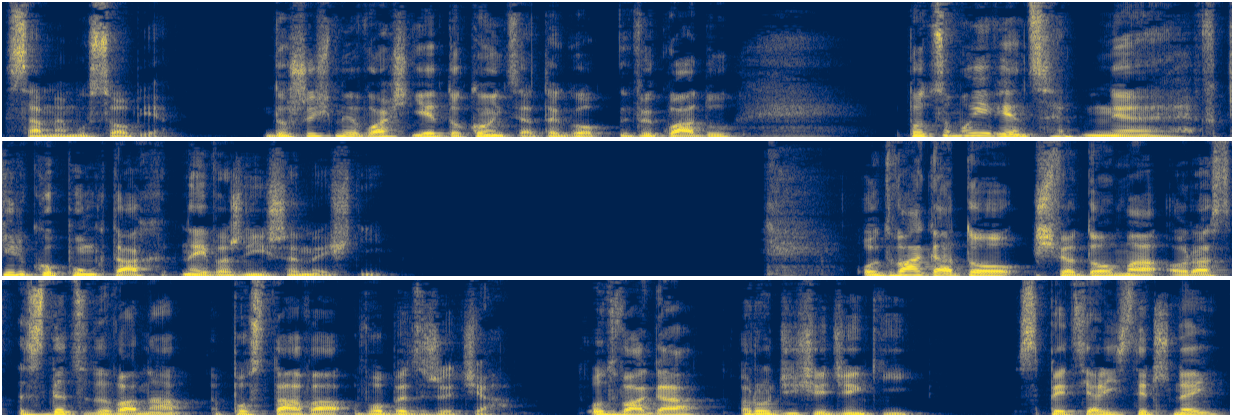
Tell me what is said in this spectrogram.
samemu sobie. Doszliśmy właśnie do końca tego wykładu. Podsumuję więc e, w kilku punktach najważniejsze myśli. Odwaga to świadoma oraz zdecydowana postawa wobec życia. Odwaga rodzi się dzięki specjalistycznej,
